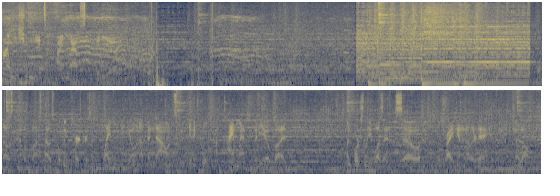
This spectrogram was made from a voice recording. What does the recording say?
Currently shooting a time-lapse video for the Well, that was kind of a bust. I was hoping characters in flight would be going up and down so we'd get a cool time-lapse video, but unfortunately it wasn't, so we'll try again another day. Oh well.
